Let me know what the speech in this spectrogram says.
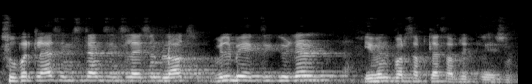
Superclass instance initialization blocks will be executed even for subclass object creation.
